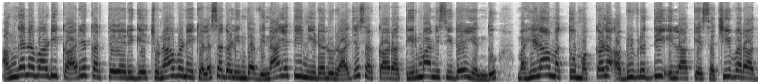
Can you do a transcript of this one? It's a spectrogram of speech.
ಅಂಗನವಾಡಿ ಕಾರ್ಯಕರ್ತೆಯರಿಗೆ ಚುನಾವಣೆ ಕೆಲಸಗಳಿಂದ ವಿನಾಯಿತಿ ನೀಡಲು ರಾಜ್ಯ ಸರ್ಕಾರ ತೀರ್ಮಾನಿಸಿದೆ ಎಂದು ಮಹಿಳಾ ಮತ್ತು ಮಕ್ಕಳ ಅಭಿವೃದ್ಧಿ ಇಲಾಖೆ ಸಚಿವರಾದ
